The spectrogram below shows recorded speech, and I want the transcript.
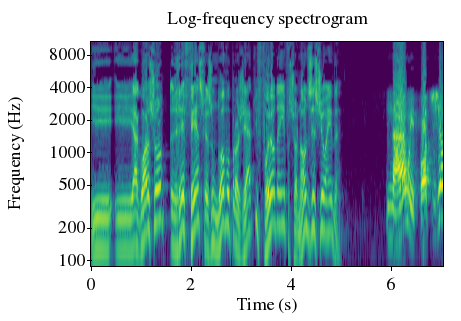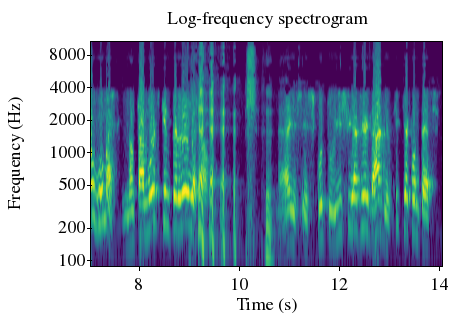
E, e, agora o senhor refez, fez um novo projeto e foi ao DEINFRA. O senhor não desistiu ainda? Não, hipótese alguma. Não está morto quem peleia, tal. é, escuto isso e é verdade. O que, que acontece?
